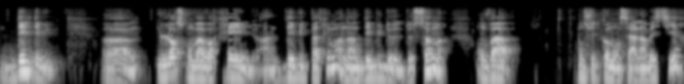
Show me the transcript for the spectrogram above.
dès le début. Euh, lorsqu'on va avoir créé un début de patrimoine, un début de, somme, on va ensuite commencer à l'investir,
